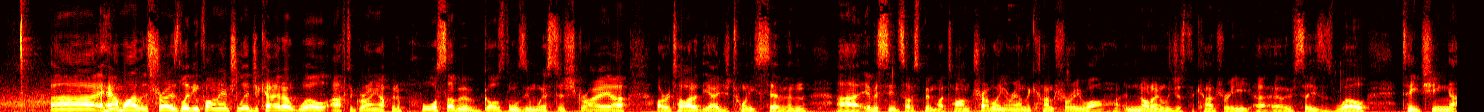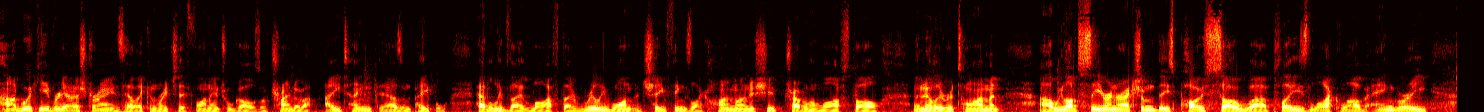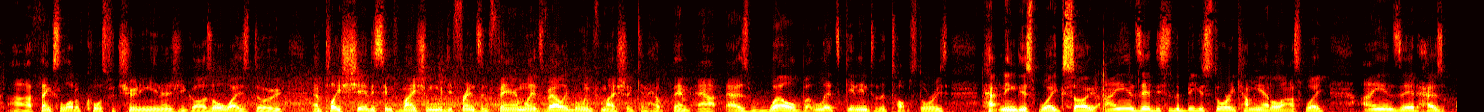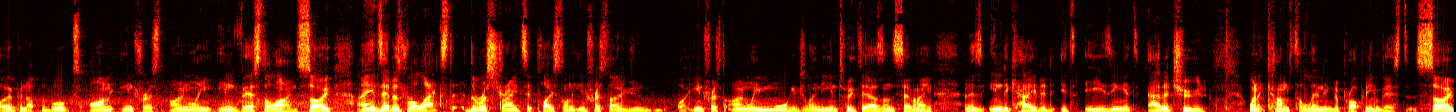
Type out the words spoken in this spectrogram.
Uh, how am I Australia's leading financial educator? Well, after growing up in a poor suburb of Gosnells in Western Australia, I retired at the age of 27. Uh, ever since, I've spent my time travelling around the country, well, not only just the country, uh, overseas as well, teaching hardworking everyday Australians how they can reach their financial goals. I've trained over 18,000 people how to live their life they really want, achieve things like home ownership, travel and lifestyle, and early retirement. Uh, we love to see your interaction with these posts, so uh, please like, love, angry. Uh, thanks a lot, of course, for tuning in as you guys always do. And please share this information with your friends and family. It's valuable information, it can help them out as well. But let's get into the top stories happening this week. So, ANZ, this is the biggest story coming out of last week. ANZ has opened up the books on interest only investor loans. So, ANZ has relaxed the restraints it placed on interest only mortgage lending in 2017 and has indicated it's easing its attitude when it comes to lending to property investors. So,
